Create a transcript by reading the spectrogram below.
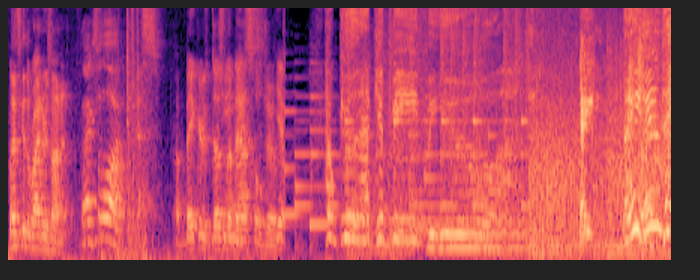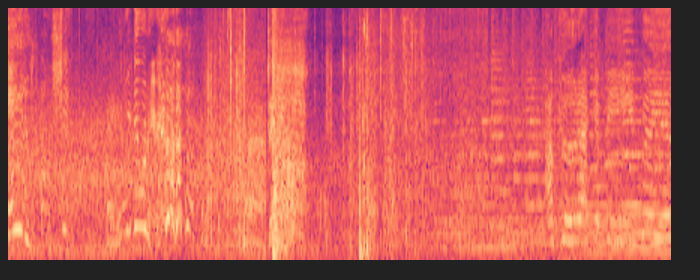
Let's get the writers on it. Thanks a lot. Yes. A baker's dozen of asshole joke. Yep. How good I could be for you. Hey! hate him! They hate him! Oh, shit. What are we doing here? How good I could be for you.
